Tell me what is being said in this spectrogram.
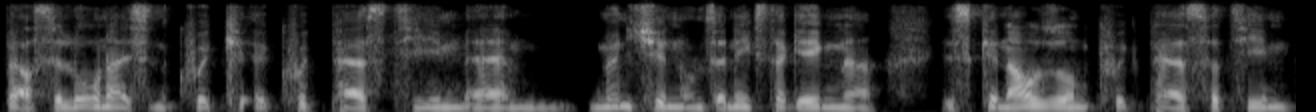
Barcelona ist ein Quick, äh, Quick Pass Team, ähm, München, unser nächster Gegner, ist genauso ein Quick Passer Team.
